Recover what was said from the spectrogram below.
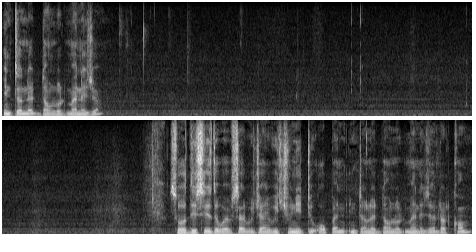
Internet download manager. So this is the website which I which you need to open internet download manager.com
